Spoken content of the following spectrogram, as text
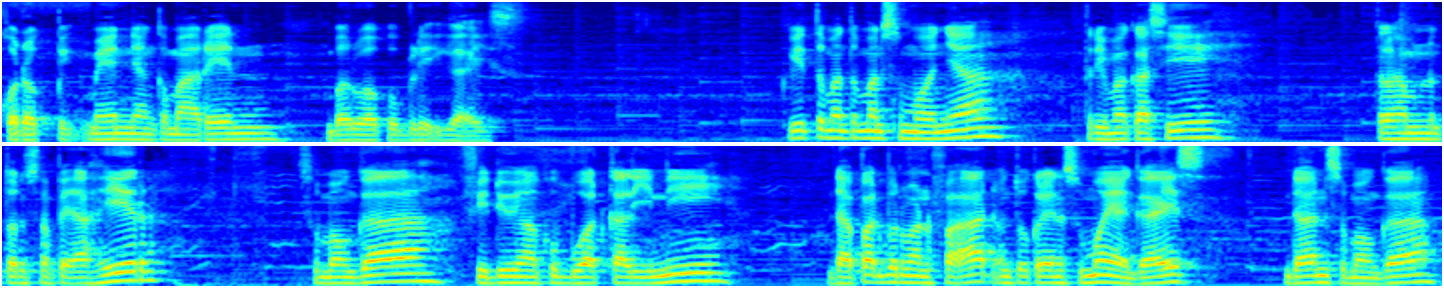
kodok pigment yang kemarin baru aku beli guys. Oke teman-teman semuanya terima kasih telah menonton sampai akhir. Semoga video yang aku buat kali ini dapat bermanfaat untuk kalian semua ya guys. Dan semoga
